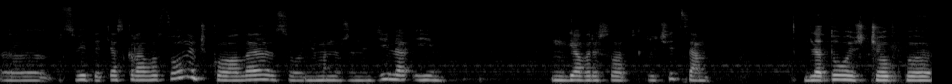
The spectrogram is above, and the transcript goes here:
е, світить яскраво сонечко, але сьогодні в мене вже неділя і я вирішила підключитися для того, щоб. е,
